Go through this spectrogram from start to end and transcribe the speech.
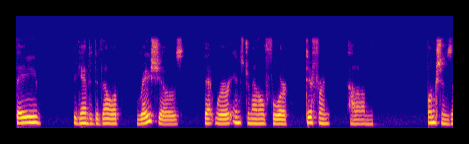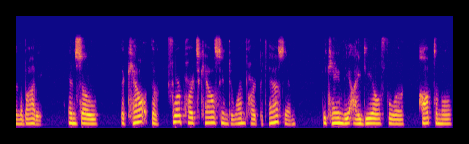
they began to develop ratios that were instrumental for different um, functions in the body. And so the cal- the four parts calcium to one part potassium became the ideal for optimal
